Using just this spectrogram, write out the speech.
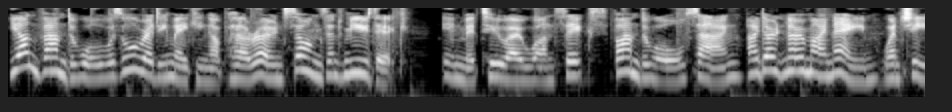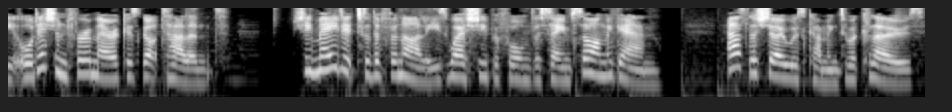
young Vanderwaal was already making up her own songs and music. In mid-2016, Vanderwaal sang, I Don't Know My Name, when she auditioned for America's Got Talent. She made it to the finales where she performed the same song again. As the show was coming to a close,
